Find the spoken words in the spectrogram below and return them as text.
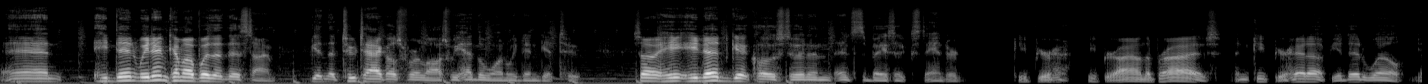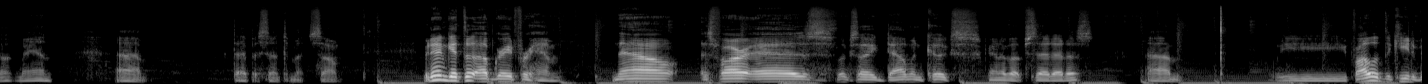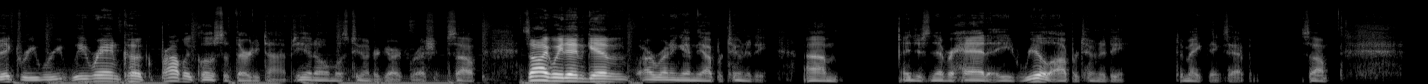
And he didn't. We didn't come up with it this time. Getting the two tackles for a loss. We had the one. We didn't get two. So he, he did get close to it, and it's the basic standard. Keep your keep your eye on the prize and keep your head up. You did well, young man. Um, type of sentiment. So we didn't get the upgrade for him. Now, as far as looks like Dalvin Cook's kind of upset at us. Um, we followed the key to victory. We, we ran Cook probably close to 30 times. He had almost 200 yards rushing. So it's not like we didn't give our running game the opportunity. Um, they just never had a real opportunity to make things happen. So,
